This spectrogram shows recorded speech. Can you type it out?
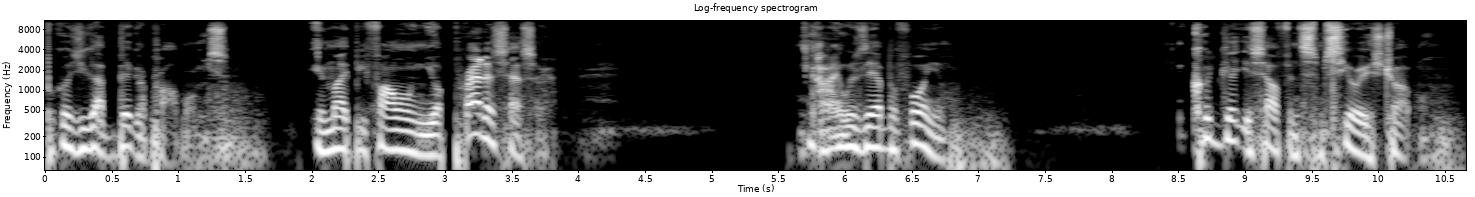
Because you got bigger problems. You might be following your predecessor. Guy was there before you could get yourself in some serious trouble.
